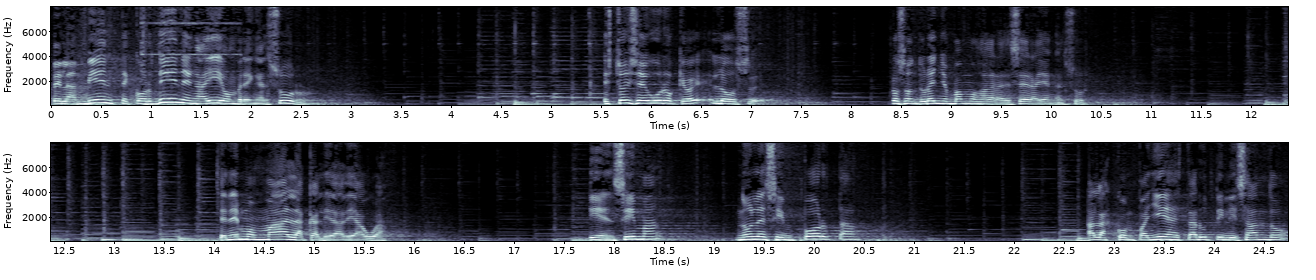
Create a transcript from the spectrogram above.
del Ambiente, coordinen ahí, hombre, en el sur. Estoy seguro que los, los hondureños vamos a agradecer allá en el sur. Tenemos mala calidad de agua. Y encima no les importa a las compañías estar utilizando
